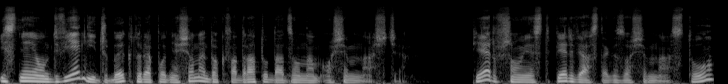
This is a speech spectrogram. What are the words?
Istnieją dwie liczby, które podniesione do kwadratu dadzą nam 18. Pierwszą jest pierwiastek z 18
